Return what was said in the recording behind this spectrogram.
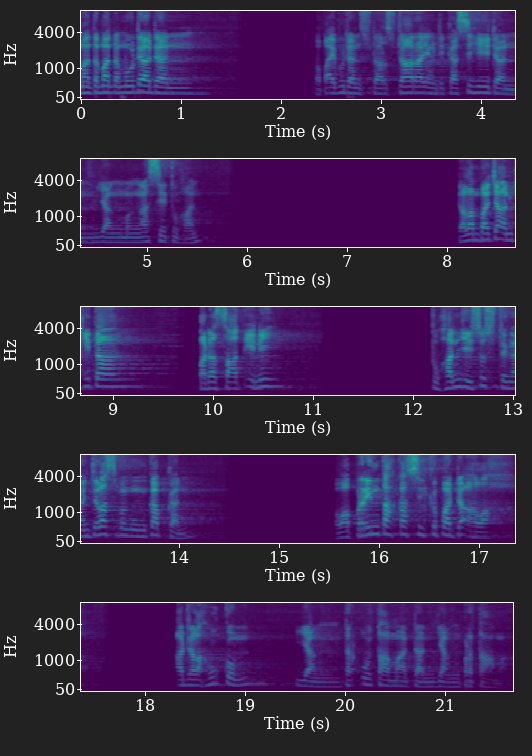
Teman-teman pemuda dan Bapak Ibu dan saudara-saudara yang dikasihi dan yang mengasihi Tuhan. Dalam bacaan kita pada saat ini, Tuhan Yesus dengan jelas mengungkapkan bahwa perintah kasih kepada Allah adalah hukum yang terutama dan yang pertama.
